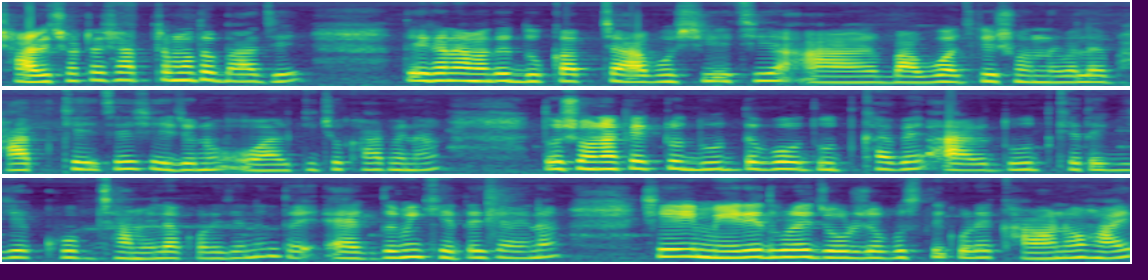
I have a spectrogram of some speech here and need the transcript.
সাড়ে ছটা, সাতটা মতো বাজে। তো এখানে আমাদের দু কাপ চা বসিয়েছি। আর বাবু আজকে সন্ধ্যাবেলায় ভাত খেয়েছে, সেই জন্য ও আর কিছু খাবে না। তো সোনাকে একটু দুধ দেবো দুধ খাবে। আর দুধ খেতে গিয়ে খুব ঝামেলা করে জানেন তো, একদমই খেতে চায় না। সেই মেরে ধরে জোর জবস্তি করে খাওয়ানো হয়।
